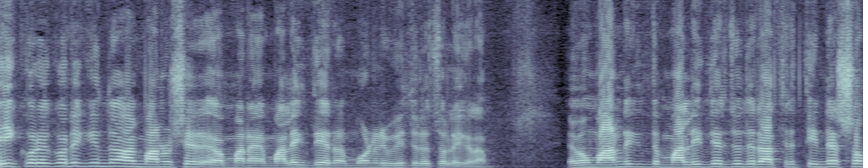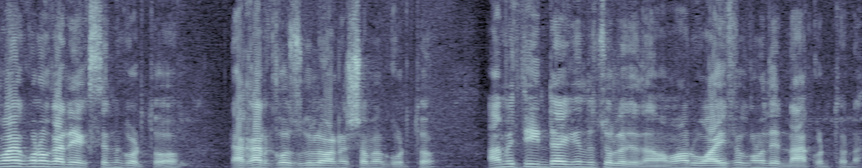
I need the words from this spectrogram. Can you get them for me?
এই করে করে কিন্তু আমি মানুষের মানে মালিকদের মনের ভিতরে চলে গেলাম। এবং মালিক, মালিকদের যদি রাত্রি তিনটার সময় কোনো গাড়ি অ্যাক্সিডেন্ট করতো, ঢাকার কোচগুলো অনেক সময় করতো, আমি তিনটায় কিন্তু চলে যেতাম। আমার ওয়াইফে কোনোদিন না করতো না।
